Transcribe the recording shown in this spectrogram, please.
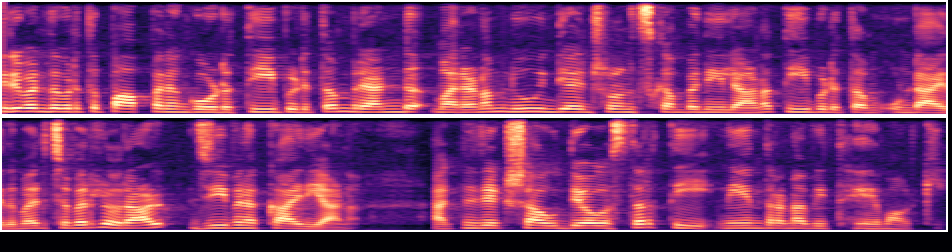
തിരുവനന്തപുരത്ത് പാപ്പനങ്കോട് തീപിടുത്തം രണ്ട് മരണം ന്യൂ ഇന്ത്യ ഇൻഷുറൻസ് കമ്പനിയിലാണ് തീപിടുത്തം ഉണ്ടായത്. മരിച്ചവരിൽ ഒരാൾ ജീവനക്കാരിയാണ്. അഗ്നിരക്ഷാ ഉദ്യോഗസ്ഥർ തീ നിയന്ത്രണ വിധേയമാക്കി.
